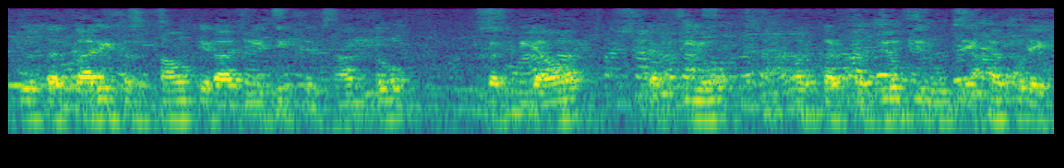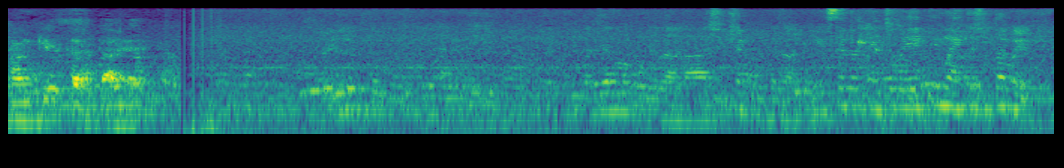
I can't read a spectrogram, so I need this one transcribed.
जो सरकारी संस्थाओं के राजनीतिक सिद्धांतों प्रक्रियाओं शक्तियों और कर्तव्यों की रूपरेखा को रेखांकित करता है सगळं त्यांच्या वैयक्तिक माहिती सुद्धा मिळते.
